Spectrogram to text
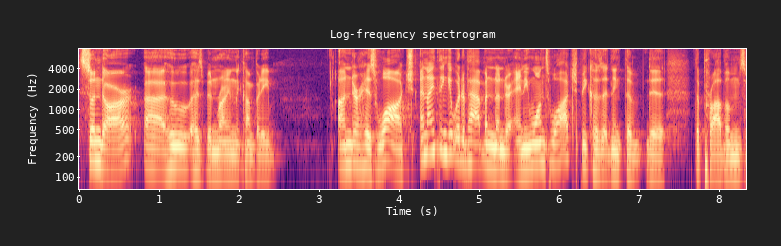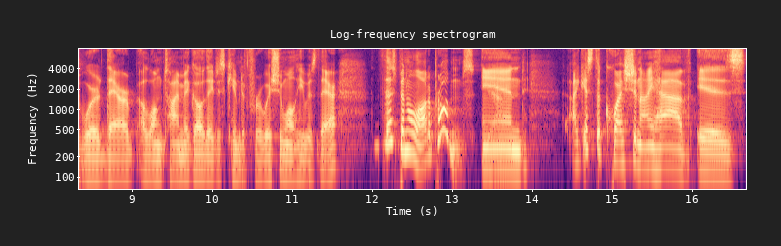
Sundar, uh, who has been running the company, under his watch, and I think it would have happened under anyone's watch because I think the the the problems were there a long time ago. They just came to fruition while he was there. There's been a lot of problems, and I guess the question I have is.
